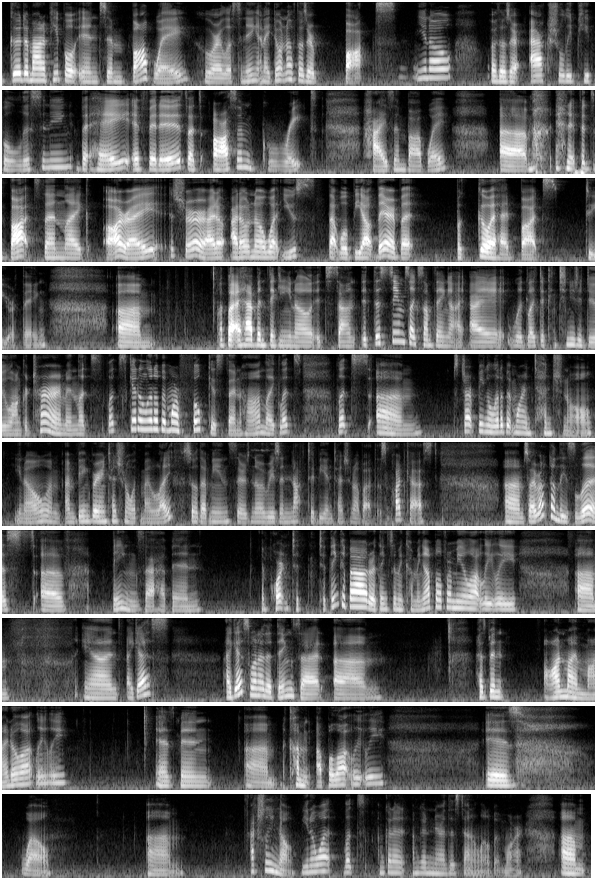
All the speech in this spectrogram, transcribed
good amount of people in Zimbabwe who are listening. And I don't know if those are bots, you know, or if those are actually people listening. But hey, if it is, that's awesome. Great. Hi, Zimbabwe. Um, and if it's bots, then like, all right, sure. I don't I don't know what use that will be out there, but but go ahead, bots, do your thing. Um, but I have been thinking, you know, it sound it this seems like something I, I would like to continue to do longer term and let's let's get a little bit more focused then, huh? Like let's let's um start being a little bit more intentional. You know, I'm, I'm being very intentional with my life. So that means there's no reason not to be intentional about this podcast. Um, so I wrote down these lists of things that have been important to, to think about or things have been coming up over me a lot lately. Um, and I guess, I guess one of the things that um, has been on my mind a lot lately has been um, coming up a lot lately is, well, um, actually no. You know what? Let's. I'm gonna. I'm gonna narrow this down a little bit more. Um,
